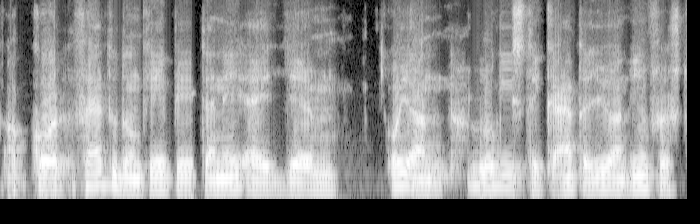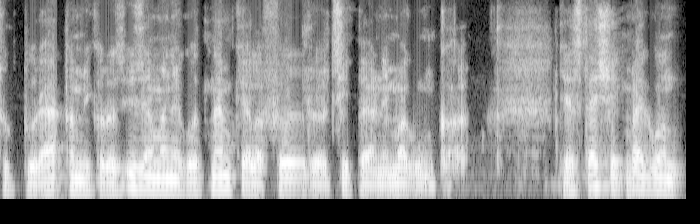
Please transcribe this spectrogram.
akkor fel tudunk építeni egy olyan logisztikát, egy olyan infrastruktúrát, amikor az üzemanyagot nem kell a földről cipelni magunkkal. Ugye ezt tessék meggondolni,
